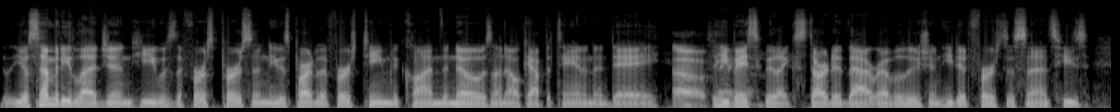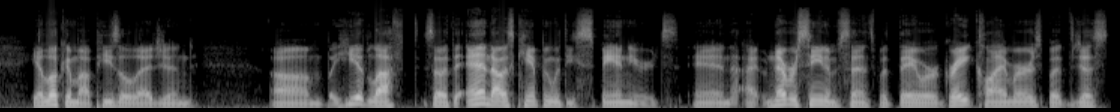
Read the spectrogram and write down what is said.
Yosemite legend. He was the first person. He was part of the first team to climb the nose on El Capitan in a day. oh, okay. So he basically like started that revolution. He did first ascents. He's yeah, look him up. He's a legend. Um, but he had left. So at the end, I was camping with these Spaniards, and I've never seen them since. But they were great climbers, but just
